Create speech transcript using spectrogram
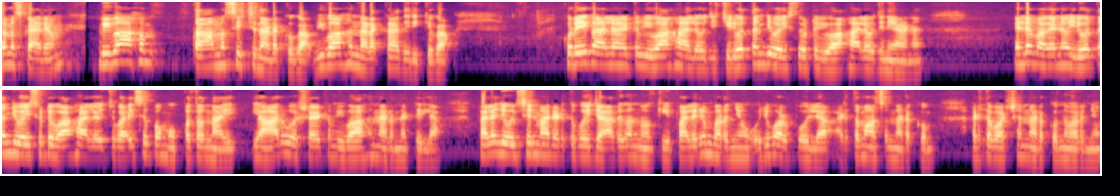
നമസ്കാരം. വിവാഹം താമസിച്ച് നടക്കുക വിവാഹം നടക്കാതിരിക്കുക. കുറേ കാലമായിട്ട് വിവാഹം ആലോചിച്ച് ഇരുപത്തഞ്ച് വയസ്സ് തൊട്ട് വിവാഹാലോചനയാണ്. എന്റെ മകനും ഇരുപത്തഞ്ച് വയസ്സ് തൊട്ട് വിവാഹം ആലോചിച്ച് വയസ്സിപ്പം മുപ്പത്തൊന്നായി. ഈ ആറ് വർഷമായിട്ടും വിവാഹം നടന്നിട്ടില്ല. പല ജ്യോത്സ്യന്മാരടുത്ത് പോയി ജാതകം നോക്കി. പലരും പറഞ്ഞു ഒരു കുഴപ്പമില്ല അടുത്ത മാസം നടക്കും. അടുത്ത വർഷം നടക്കും എന്ന് പറഞ്ഞു.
